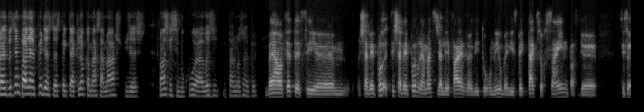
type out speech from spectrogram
peux-tu me parler un peu de ce spectacle-là, comment ça marche? Puis je, pense que c'est beaucoup. Euh, vas-y, parle-moi ça un peu. Ben, en fait, c'est. Euh, je savais pas, je savais pas vraiment si j'allais faire euh, des tournées ou bien des spectacles sur scène parce que c'est ça,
